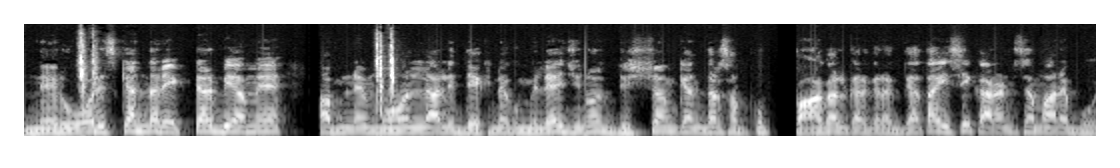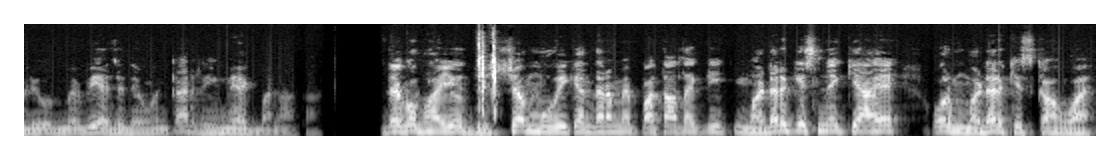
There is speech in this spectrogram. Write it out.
नेहरू और इसके अंदर एक्टर भी हमें अपने मोहनलाल ही देखने को मिले जिन्होंने दृश्यम के अंदर सबको पागल करके रख दिया था। इसी कारण से हमारे बॉलीवुड में भी अजय देवगन का रीमेक बना था। देखो भाइयों दृश्यम मूवी के अंदर हमें पता था कि मर्डर किसने किया है और मर्डर किसका हुआ है।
